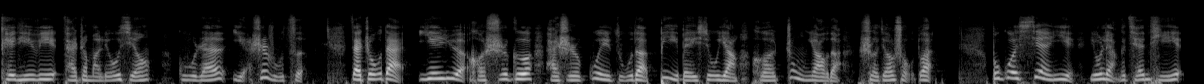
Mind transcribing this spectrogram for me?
KTV 才这么流行。古人也是如此，在周代，音乐和诗歌还是贵族的必备修养和重要的社交手段。不过，献艺有两个前提：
